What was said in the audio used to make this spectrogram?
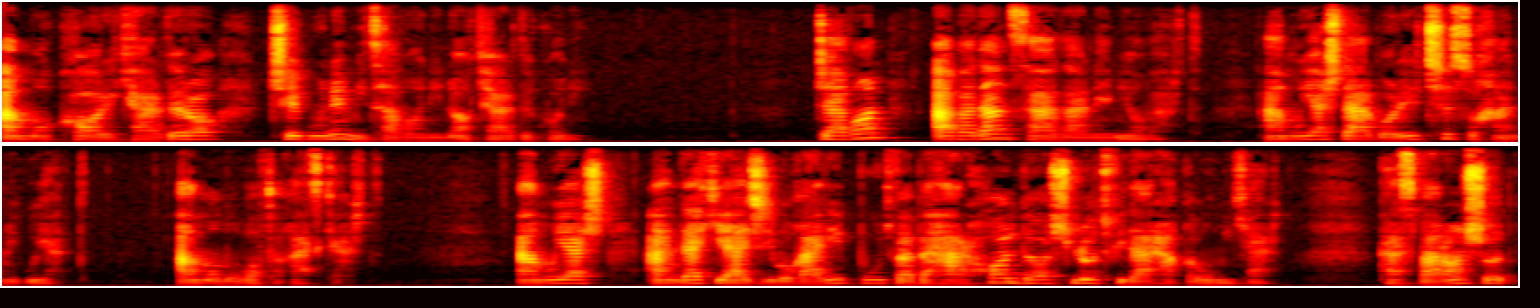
اما کار کرده را چگونه می‌توانی ناکرده کنی؟ جوان ابدا سر در نمیآورد. امویش درباره چه سخن می‌گوید؟ اما موافقت کرد. امویش اندکی عجیب و غریب بود و به هر حال داشت لطفی در حق او می‌کرد. پس بران شد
